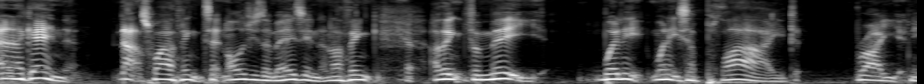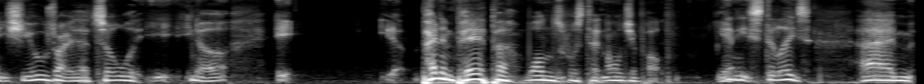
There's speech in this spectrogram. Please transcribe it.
And again, that's why I think technology is amazing. And I think, I think for me, when it when it's applied right and it's used right as a tool, you know, it, you know, pen and paper once was technology, Paul, and it still is. Um,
